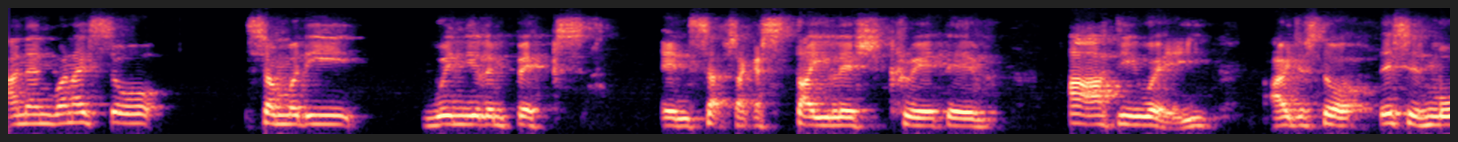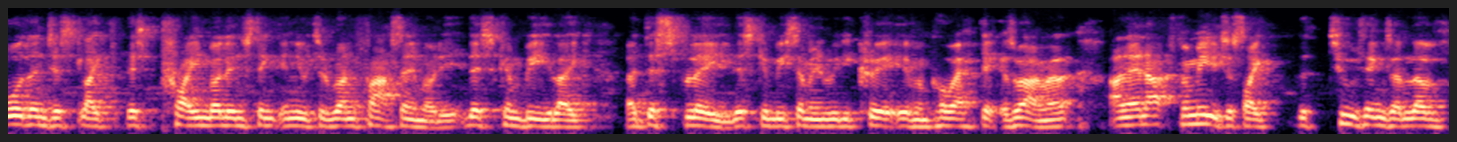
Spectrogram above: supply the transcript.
And then when I saw somebody win the Olympics in such like a stylish, creative, arty way, I just thought this is more than just like this primal instinct in you to run fast anybody. This can be like a display. This can be something really creative and poetic as well. And then that, for me, it's just like the two things I love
